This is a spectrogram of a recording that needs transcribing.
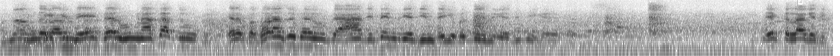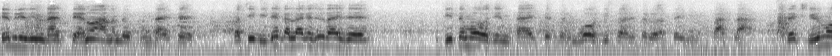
કુંદલાલ જ્ઞેય છે હું જ્ઞાતા છું ત્યારે ભગવાને શું કહ્યું કે આ જીતેન્દ્રિય જીન થઈ ગયું બધી ઇન્દ્રિય જીતી ગયો. એક કલાકે જીતેન્દ્રિય જીન થાય છે તેનો આનંદ ઉત્પન્ન થાય છે. પછી બીજે કલાકે શું થાય છે? જીત મોહ જીન થાય છે પછી મોહ જીતવાની શરૂઆત થઈ ગઈ પાટલા. તે ક્ષીણમો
